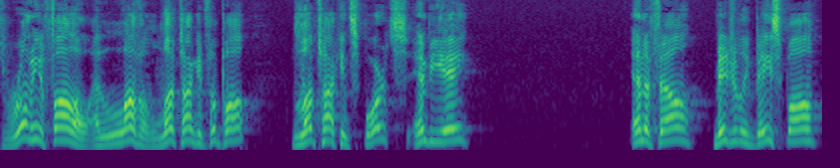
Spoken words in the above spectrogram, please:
throw me a follow. I love them. Love talking football. Love talking sports, NBA, NFL, Major League Baseball.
